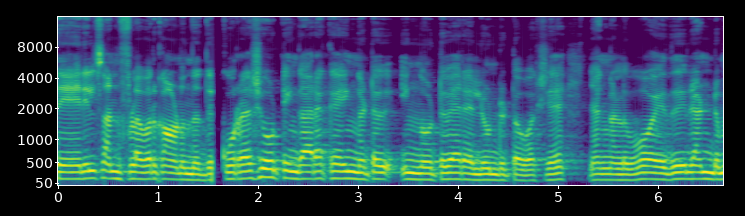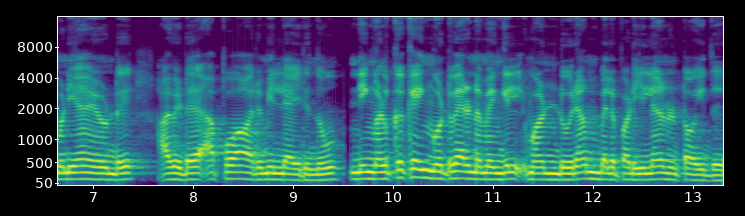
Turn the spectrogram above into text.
നേരിൽ സൺഫ്ലവർ കാണുന്നത്. കുറേ ഷൂട്ടിംഗുകാരൊക്കെ ഇങ്ങോട്ട് ഇങ്ങോട്ട് വരലുണ്ട് കേട്ടോ പക്ഷേ ഞങ്ങൾ പോയത് രണ്ട് മണിയായതുകൊണ്ട് അവിടെ അപ്പോൾ ആരുമില്ലായിരുന്നു. നിങ്ങൾക്കൊക്കെ ഇങ്ങോട്ട് വരണമെങ്കിൽ വണ്ടൂർ അമ്പലപ്പടിയിലാണ് കേട്ടോ ഇത്.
